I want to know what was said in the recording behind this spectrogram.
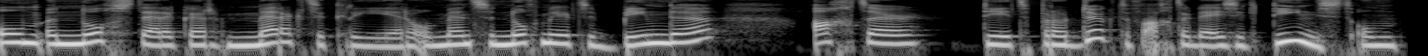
om een nog sterker merk te creëren, om mensen nog meer te binden achter dit product of achter deze dienst, om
